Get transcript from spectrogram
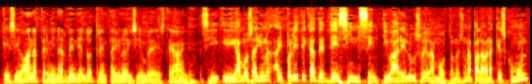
que se van a terminar vendiendo al 31 de diciembre de este año. Sí, y digamos, hay, una, hay políticas de desincentivar el uso de la moto, no es una palabra que es común,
